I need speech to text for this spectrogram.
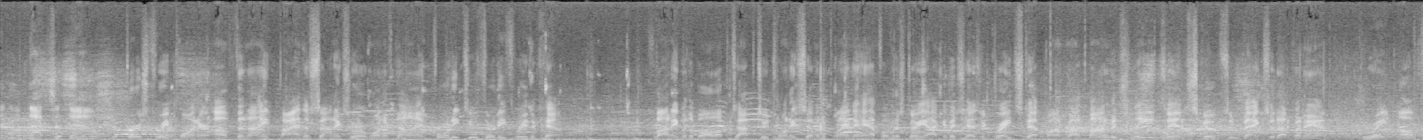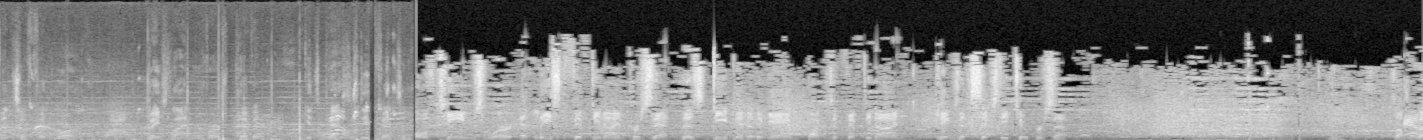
Knocks it down. First three-pointer of the night by the Sonics, who are one of nine. 42-33 the count. Vladdy with the ball up top, 2.27 to play and a half over to Stojakovic. Has a great step on Radmanovic, leans in, scoops, and banks it up and in. Great offensive footwork. Wow. Baseline reverse pivot, gets past the defense. Both teams were at least 59% this deep into the game. Bucks at 59, Kings at 62%. And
